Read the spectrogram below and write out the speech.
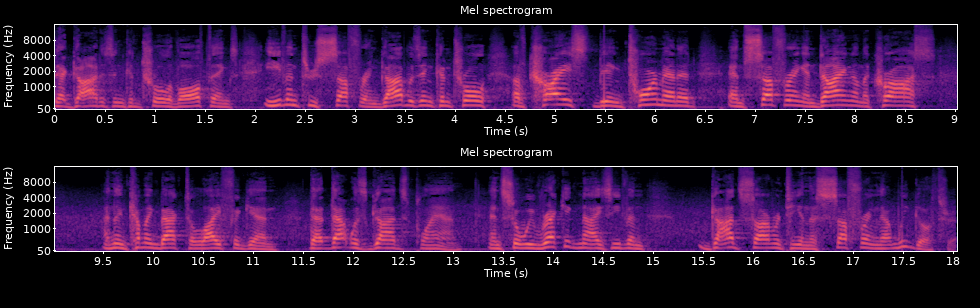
that God is in control of all things, even through suffering. God was in control of Christ being tormented and suffering and dying on the cross and then coming back to life again. That that was God's plan. And so we recognize even God's sovereignty in the suffering that we go through.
